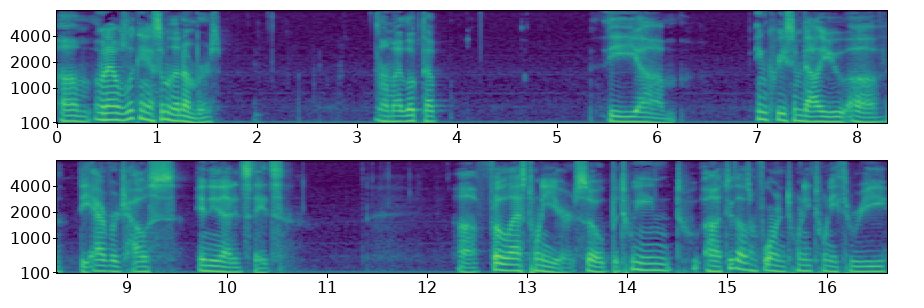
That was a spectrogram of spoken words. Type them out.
Um, when I was looking at some of the numbers, um, I looked up the um, increase in value of the average house in the United States uh, for the last 20 years. So between uh, 2004 and 2023,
